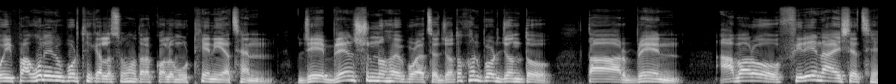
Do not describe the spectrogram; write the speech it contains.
ওই পাগলের উপর থেকে আল্লাহ ওয়া কলম উঠিয়ে নিয়েছেন। যে ব্রেন শূন্য হয়ে পড়েছে যতক্ষণ পর্যন্ত তার ব্রেন আবারও ফিরে না এসেছে,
